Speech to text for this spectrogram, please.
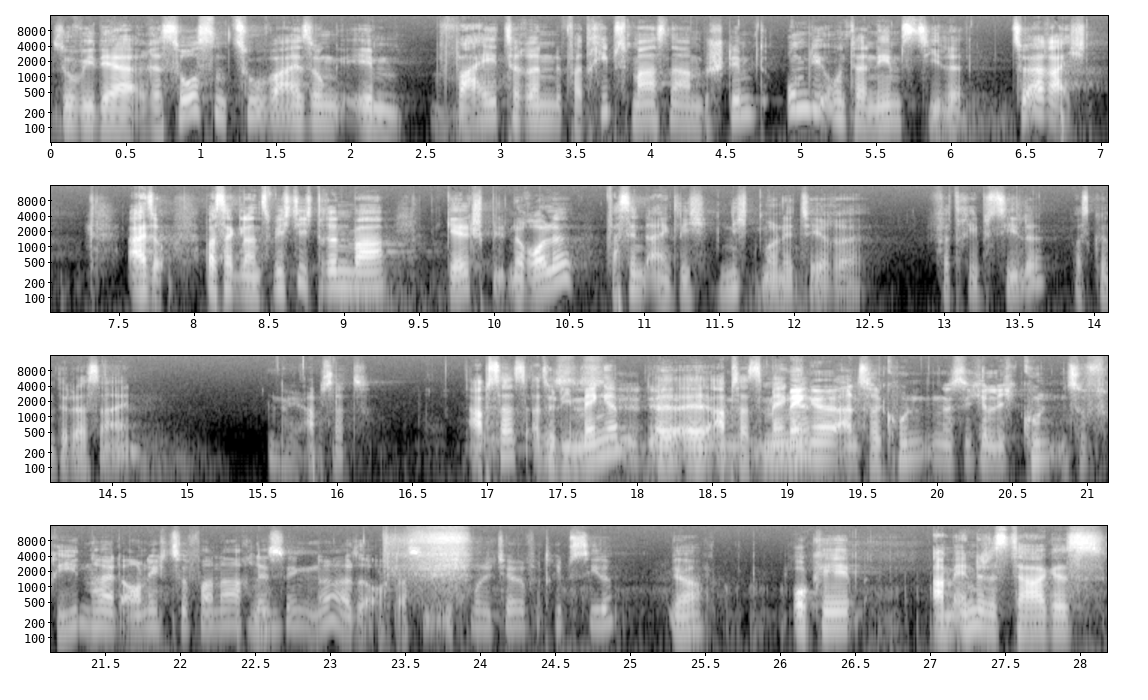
sowie der Ressourcenzuweisung im weiteren Vertriebsmaßnahmen bestimmt, um die Unternehmensziele zu erreichen. Also, was da ganz wichtig drin war, Geld spielt eine Rolle. Was sind eigentlich nicht monetäre Vertriebsziele? Was könnte das sein? Naja, Absatz. Absatz, also die Menge, äh, äh, äh, Absatzmenge. Menge, Anzahl Kunden ist sicherlich Kundenzufriedenheit auch nicht zu vernachlässigen. Ne? Also auch das sind nicht monetäre Vertriebsziele. Ja. Okay, am Ende des Tages,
